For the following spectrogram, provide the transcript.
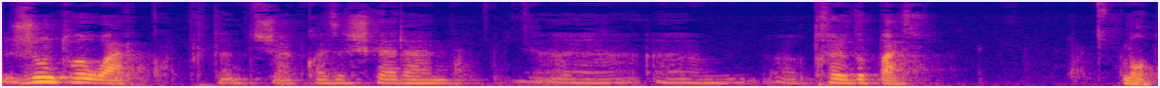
junto ao arco, portanto já quase a chegar ao Terreiro do Passo. Bom,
